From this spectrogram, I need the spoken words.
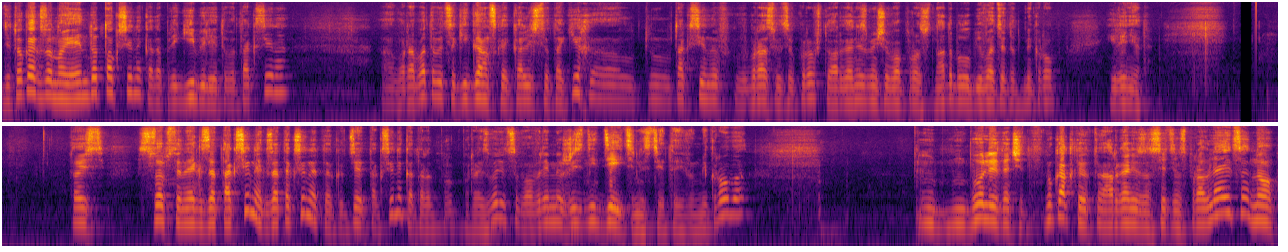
не только экзо, но и эндотоксины, когда при гибели этого токсина вырабатывается гигантское количество таких э, ну, токсинов, выбрасывается в кровь, что организм еще вопрос, надо было убивать этот микроб или нет. То есть, собственно, экзотоксины, экзотоксины это те токсины, которые производятся во время жизнедеятельности этого микроба. более, значит, ну как-то организм с этим справляется, но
